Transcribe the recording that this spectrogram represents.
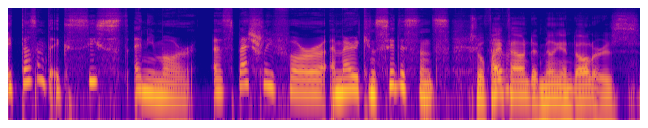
It doesn't exist anymore, especially for American citizens. So, if I found a million dollars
